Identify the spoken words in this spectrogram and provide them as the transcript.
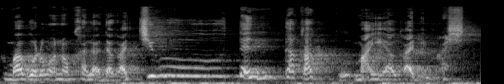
熊五郎の体が中天高く舞い上がりました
